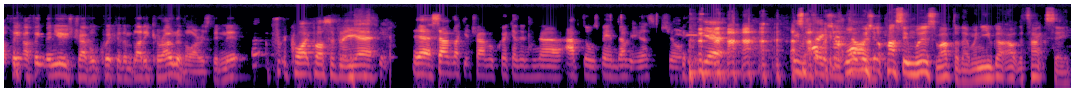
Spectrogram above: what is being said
I think I think the news travelled quicker than bloody coronavirus, didn't it? Uh, quite possibly, yeah. Yeah, sounds like it travelled quicker than uh, Abdul's BMW, that's for sure. Yeah. Was So what, was your, what was your passing words to Abdul then when you got out the taxi?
